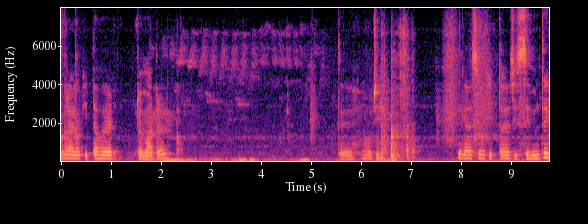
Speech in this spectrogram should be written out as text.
ਗ੍ਰਾਈਂਡ ਕੀਤਾ ਹੋਇਆ ਟਮਾਟਰ। ਤੇ ਲਓ ਜੀ, ਗੈਸ ਨੂੰ ਕੀਤਾ ਹੈ ਜੀ ਸਿਮ ਤੇ।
